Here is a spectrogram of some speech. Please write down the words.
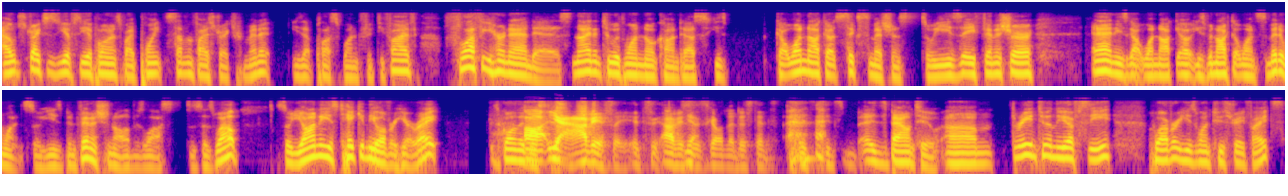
outstrikes his UFC opponents by 0.75 strikes per minute. He's at plus 155. Fluffy Hernandez, nine and two with one no contest. He's got one knockout, six submissions. So he's a finisher, and he's got one knockout. He's been knocked out once, submitted once. So he's been finishing all of his losses as well. So Yanni is taking the over here, right? It's going the Uh, distance. yeah, obviously. It's obviously Yeah. it's going the distance. it's, it's it's bound to. Um, three and two in the UFC. However, he's won two straight fights.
